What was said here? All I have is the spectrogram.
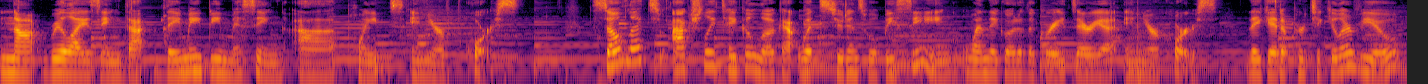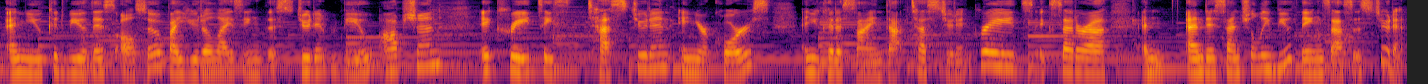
not realizing that they may be missing uh, points in your course. So let's actually take a look at what students will be seeing when they go to the grades area in your course. They get a particular view, and you could view this also by utilizing the student view option. It creates a test student in your course, and you could assign that test student grades, etc., and, and essentially view things as a student.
